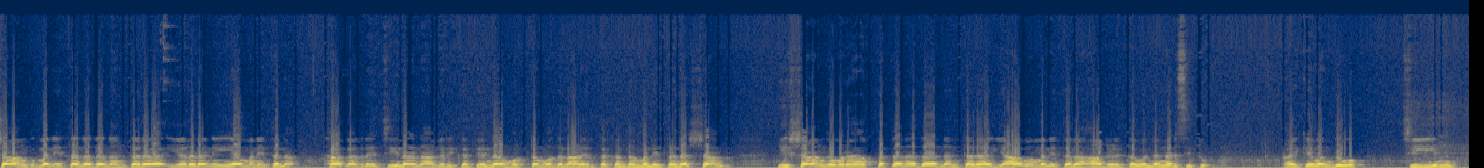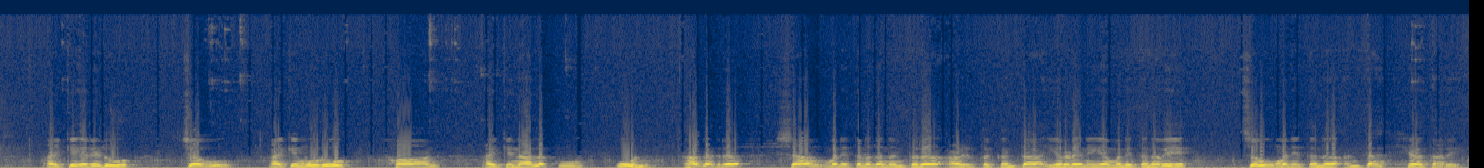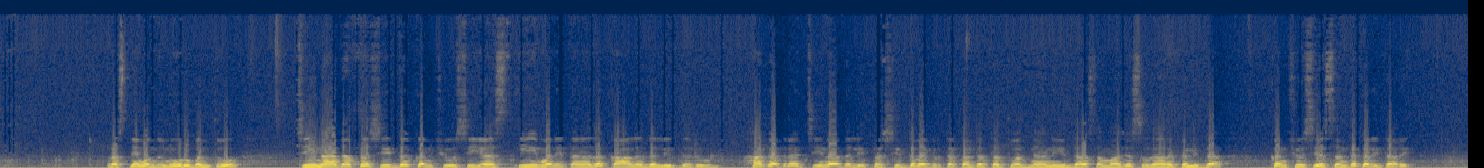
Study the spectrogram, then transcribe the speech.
ಶಾಂಗ್ ಮನೆತನದ ನಂತರ ಎರಡನೆಯ ಮನೆತನ. ಹಾಗಾದ್ರೆ ಚೀನಾ ನಾಗರಿಕತೆಯನ್ನ ಮೊಟ್ಟ ಮೊದಲ ಆಳಿರ್ತಕ್ಕಂಥ ಮನೆತನ ಶಾಂಗ್. ಈ ಶಾಂಗವರ ಪತನದ ನಂತರ ಯಾವ ಮನೆತನ ಆಡಳಿತವನ್ನು ನಡೆಸಿತು? ಆಯ್ಕೆ ಒಂದು, ಚೀನ್. ಆಯ್ಕೆ ಎರಡು, ಚೌ. ಆಯ್ಕೆ ಮೂರು, ಹಾನ್. ಆಯ್ಕೆ ನಾಲ್ಕು, ಊನ್. ಹಾಗಾದ್ರೆ ಶಾಂಗ್ ಮನೆತನದ ನಂತರ ಆಳಿರ್ತಕ್ಕಂಥ ಎರಡನೆಯ ಮನೆತನವೇ ಚೌ ಮನೆತನ ಅಂತ ಹೇಳ್ತಾರೆ. ಪ್ರಶ್ನೆ ಒಂದು, ನೂರು ಬಂತು. ಚೀನಾದ ಪ್ರಸಿದ್ಧ ಕನ್ಫ್ಯೂಸಿಯಸ್ ಈ ಮನೆತನದ ಕಾಲದಲ್ಲಿದ್ದರು. ಹಾಗಾದ್ರೆ ಚೀನಾದಲ್ಲಿ ಪ್ರಸಿದ್ಧವಾಗಿರ್ತಕ್ಕಂಥ ತತ್ವಜ್ಞಾನಿ ಇದ್ದ, ಸಮಾಜ ಸುಧಾರಕನಿದ್ದ ಕನ್ಫ್ಯೂಸಿಯಸ್ ಅಂತ ಕರೀತಾರೆ.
